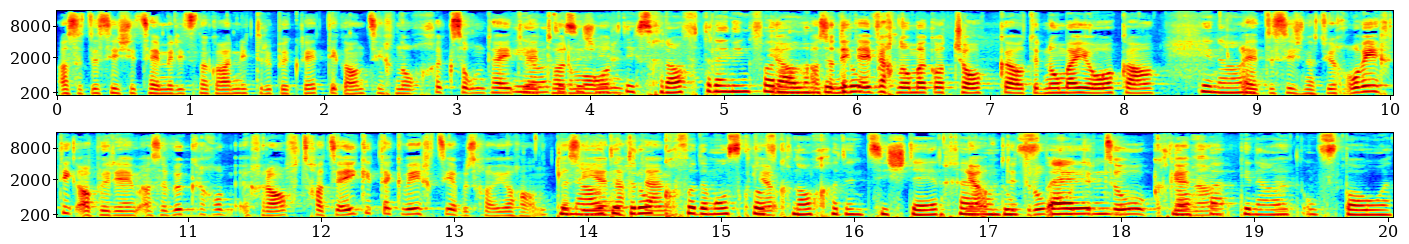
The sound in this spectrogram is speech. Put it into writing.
Also das ist, jetzt haben wir jetzt noch gar nicht darüber geredet, die ganze Knochengesundheit, ja, das Hormone. ist wichtig, das Krafttraining vor ja, allem. Also nicht Druck. einfach nur joggen oder nur Yoga. Genau. Äh, das ist natürlich auch wichtig, aber ähm, also wirklich Kraft, es kann das eigene Gewicht sein, aber es kann ja Handeln genau, sein. Genau, der Druck von der Muskel ja. auf die Knochen den sie stärken ja, und der auf, Druck äh, der Zug, Knochen genau, genau aufbauen.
